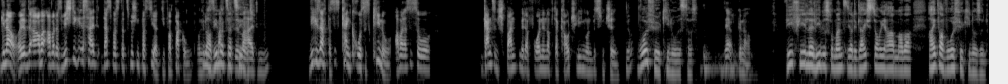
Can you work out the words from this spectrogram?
Genau, und- aber, aber das Wichtige ist halt das, was dazwischen passiert, die Verpackung. Und Genau, wie man es erzählt. Halt, Mhm. wie gesagt, das ist kein großes Kino, aber das ist so ganz entspannt mit der Freundin auf der Couch liegen und ein bisschen chillen. Ja, Wohlfühlkino ist das. Ja, genau. Wie viele Liebesromanzen, die ja die gleiche Story haben, aber einfach Wohlfühlkino sind.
